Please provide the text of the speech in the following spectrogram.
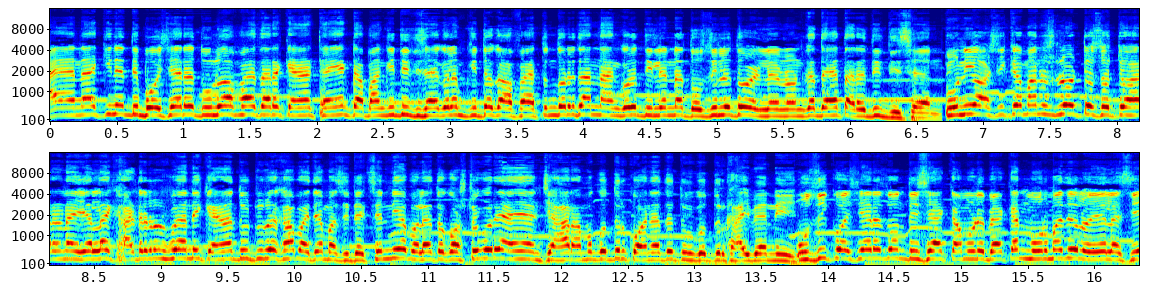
আয় আনা কিনে দি বসে আরে দুলো আফায় তারা কেনা ঠ্যাং একটা ভাঙ্গি দিয়ে দিছে গেলাম কি তো গাফা এতন ধরে তার নাং করে দিলেন না, দোষ দিলে তো লনকা দেখে তারে দি দিছেন। টুনি অশিক্ষা মানুষ লড়তে সত্য হারে না এলাই খাটের রূপে আনি, কেনা দুই টুরে খাবাই দে মাসি, দেখছেন নিয়ে বলে, এত কষ্ট করে আয় আনছে, হারামো কদ্দুর কয়নাতে তুই কদ্দুর খাইবে নি? উজি আরে জন দিছে, এক কামড়ে বেকান, মোর মাঝে লয়ে লাইছে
